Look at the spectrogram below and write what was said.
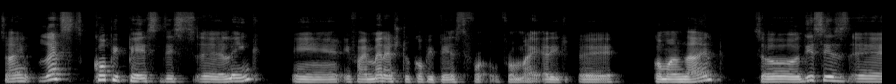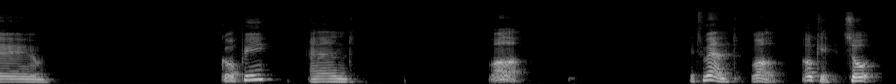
So I, let's copy paste this uh, link uh, if I manage to copy paste from, from my edit uh, command line. So this is uh, copy and voila. It went, well, okay. So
